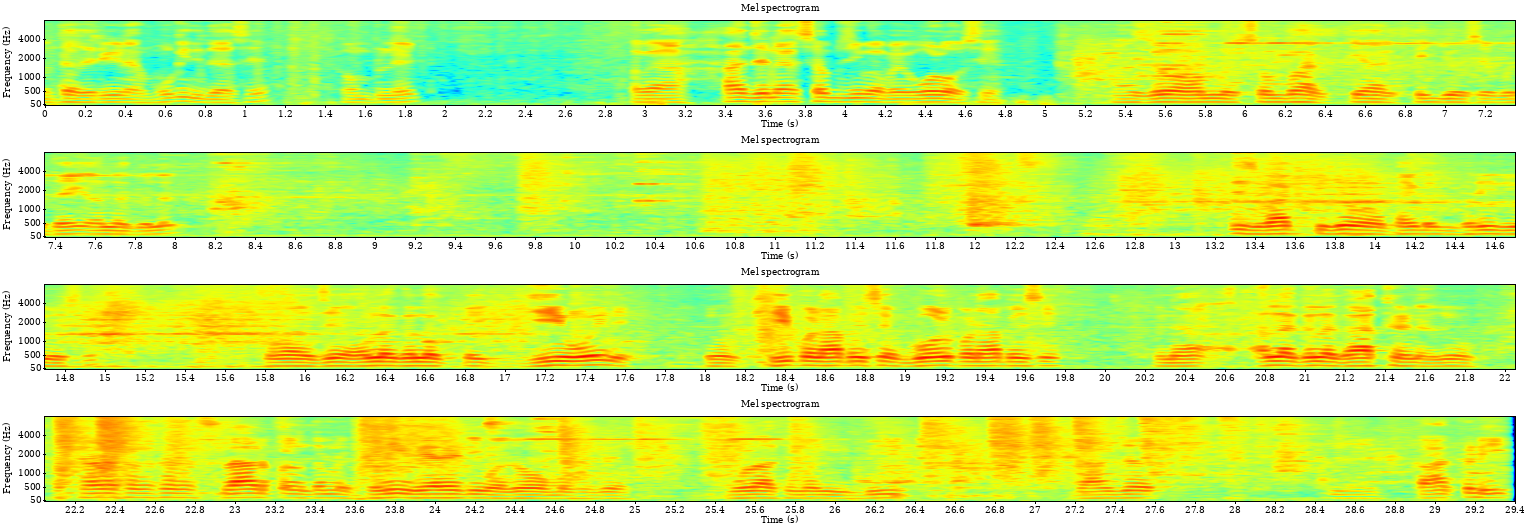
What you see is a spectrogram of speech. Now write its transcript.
બધા જ રીંગણા મૂકી દીધા છે કમ્પ્લેટ હવે આ સાંજના સબ્જીમાં ભાઈ ઓળો છે. આ જો અમને સંભાર તૈયાર થઈ ગયો છે બધાય અલગ અલગ. બધી જ વાટકી જો ભાઈબંધ ભરી રહ્યો છે. તમારે જે અલગ અલગ કંઈક ઘી હોય ને તો ઘી પણ આપે છે, ગોળ પણ આપે છે. અને અલગ અલગ આથેણા જો અથાણા સાથે સાથે સલાડ પણ તમને ઘણી વેરાયટીમાં જોવા મળશે જો મૂળાથી માંડીને બીટ, ગાજર અને કાકડી,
